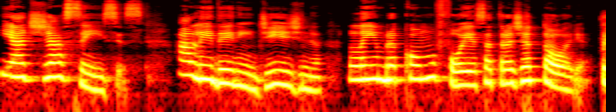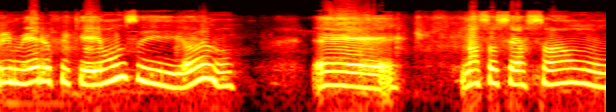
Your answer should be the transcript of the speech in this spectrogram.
e adjacências. A líder indígena lembra como foi essa trajetória. Primeiro eu fiquei 11 anos é, na associação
